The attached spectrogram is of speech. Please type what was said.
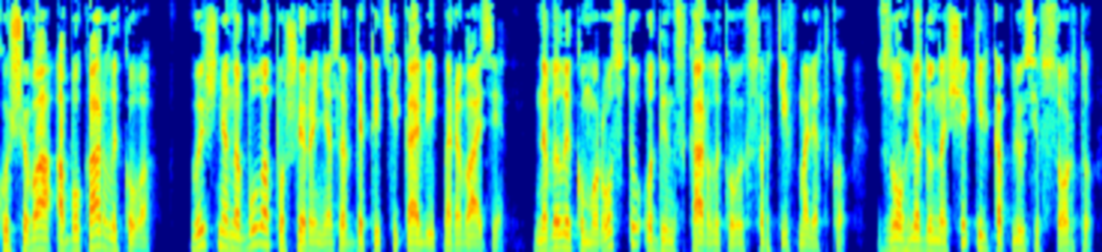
Кущова або карликова. Вишня набула поширення завдяки цікавій перевазі. Невеликому росту один з карликових сортів малятко. З огляду на ще кілька плюсів сорту.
